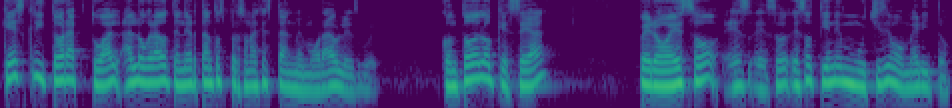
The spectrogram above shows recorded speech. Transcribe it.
¿qué escritor actual ha logrado tener tantos personajes tan memorables, güey? Con todo lo que sea, pero eso, es, eso, eso tiene muchísimo mérito.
